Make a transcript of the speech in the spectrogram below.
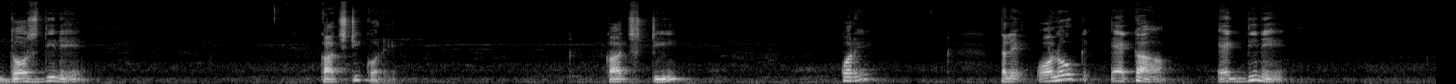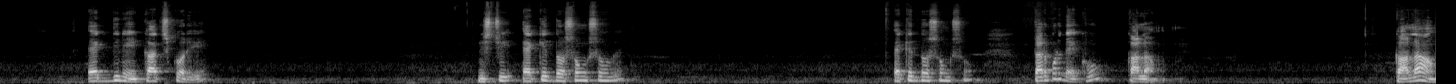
দশ দিনে কাজটি করে। কাজটি করে। তাহলে অলোক একা একদিনে একদিনে কাজ করে। নিশ্চয়ই একের দশাংশ হবে। একের দশাংশ তারপরে দেখো কালাম। কালাম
